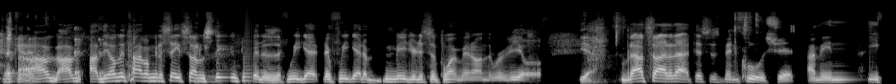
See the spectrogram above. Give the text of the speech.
Just. I'm, I'm, I'm- the only time I'm going to say something stupid is if we get if we get a major disappointment on the reveal. Yeah. But outside of that, this has been cool as shit. I mean, the,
